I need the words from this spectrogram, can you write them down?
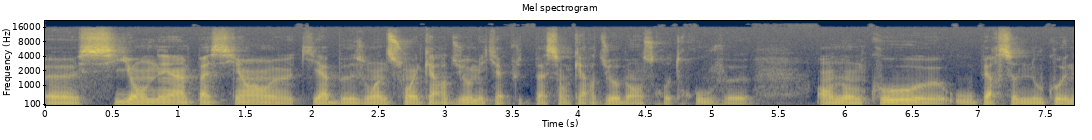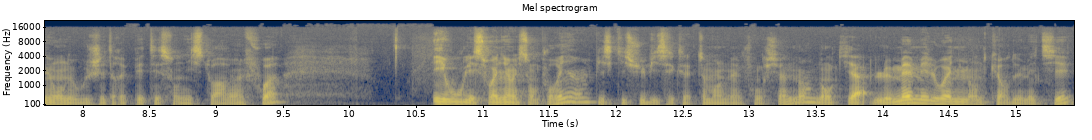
euh, si on est un patient euh, qui a besoin de soins cardio mais qui a plus de patients cardio, ben on se retrouve euh, en onco où personne nous connaît, on est obligé de répéter son histoire 20 fois. Et où les soignants ils sont pour rien, hein, puisqu'ils subissent exactement le même fonctionnement. Donc il y a le même éloignement de cœur de métier,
